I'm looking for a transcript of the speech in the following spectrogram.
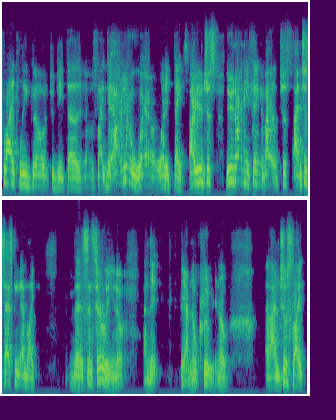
slightly go into details. You know, it's like, they, are you aware of what it takes? Are you just do you know anything about it? Just I'm just asking them like mm. sincerely, you know, and they they have no clue, you know, and I'm just like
